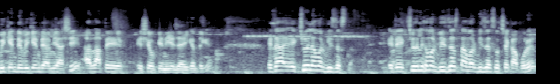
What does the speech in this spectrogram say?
উইকেন্ডে উইকেন্ডে আমি আসি আর রাতে এসে ওকে নিয়ে যাই এখান থেকে। এটা অ্যাকচুয়ালি আমার বিজনেস না। এটা অ্যাকচুয়ালি আমার বিজনেস না আমার বিজনেস হচ্ছে কাপড়ের।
